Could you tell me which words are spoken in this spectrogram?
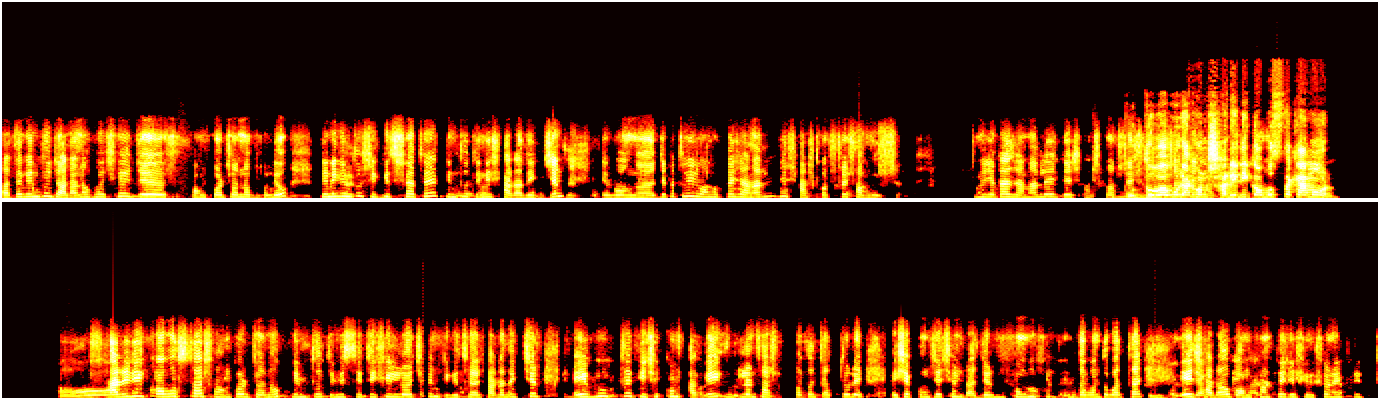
তাতে কিন্তু জানানো হয়েছে যে সংকটজনক হলেও তিনি কিন্তু চিকিৎসাতে কিন্তু তিনি সাড়া দিচ্ছেন এবং যেটা তুমি আমাকে জানালে যে শ্বাসকষ্টের সমস্যা। তুমি যেটা জানালে যে শ্বাসকষ্টের বুদ্ধবাবুর এখন শারীরিক অবস্থা কেমন? শারীরিক অবস্থা সংকটজনক, কিন্তু তিনি স্থিতিশীল রয়েছেন চিকিৎসায় সাড়া দিচ্ছেন। এই মুহূর্তে কিছুক্ষণ আগেই উডল্যান্ড হাসপাতাল চত্বরে এসে পৌঁছেছেন রাজ্যের মুখ্যমন্ত্রী মমতা বন্দ্যোপাধ্যায়। এছাড়াও বামফ্রন্টের যে শীর্ষ নেতৃত্ব,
